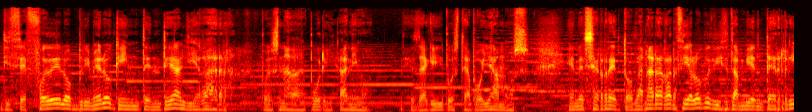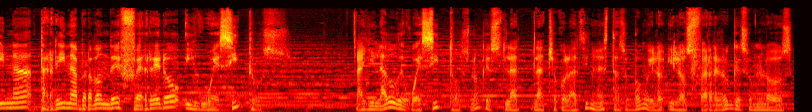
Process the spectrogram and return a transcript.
Dice, fue de lo primero que intenté al llegar. Pues nada, Puri, ánimo. Desde aquí pues te apoyamos en ese reto. Danara García López dice también terrina, tarrina, perdón, de Ferrero y huesitos. Hay helado de huesitos, ¿no? Que es la, chocolatina esta, supongo. Y, los ferreros, que son los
